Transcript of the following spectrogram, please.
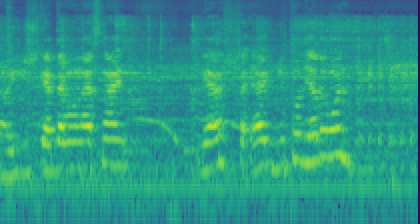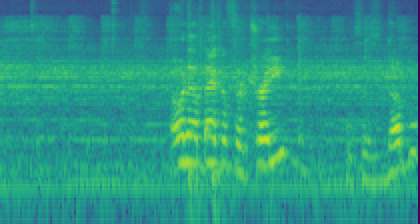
Oh, you just got that one last night? Yeah, you pulled the other one? Odell Beckham for trade. This is double.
